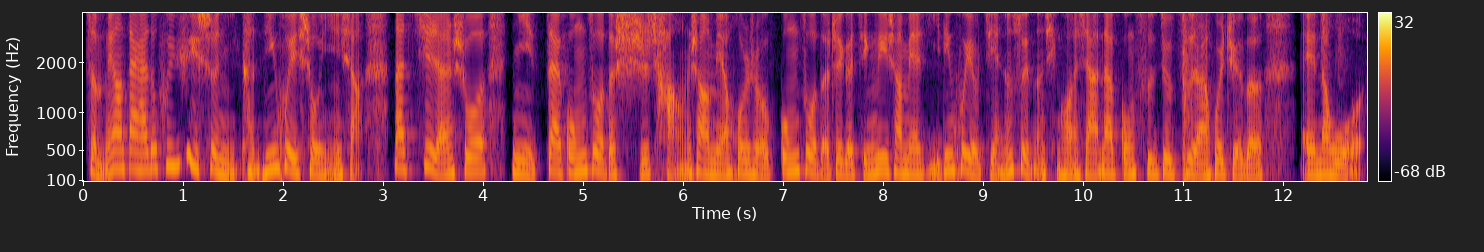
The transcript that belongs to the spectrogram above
怎么样，大家都会预设你肯定会受影响。那既然说你在工作的时长上面，或者说工作的这个精力上面一定会有减损的情况下，那公司就自然会觉得，哎，那我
